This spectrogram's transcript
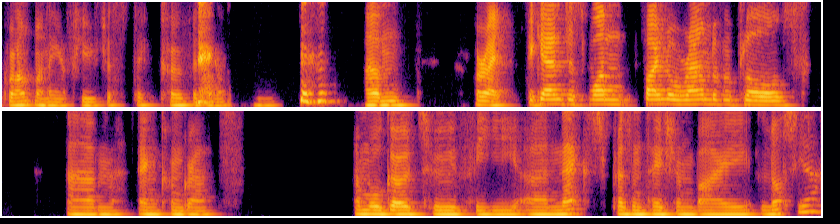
grant money if you just stick COVID in it. um, all right, again, just one final round of applause um, and congrats. And we'll go to the uh, next presentation by Lucia.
